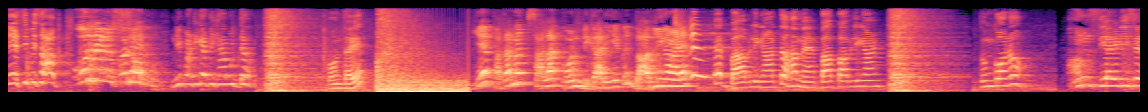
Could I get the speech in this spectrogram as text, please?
एसीपी साहब। अरे सर। निपट गया दिखा बुड्ढा। कौन था ये? ये पता ना साला कौन भिखारी है कोई बाबली गांड है? ए, बाबली गांड तो हम है बाप बाबली गांड तुम कौन हो? हम सीआईडी से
